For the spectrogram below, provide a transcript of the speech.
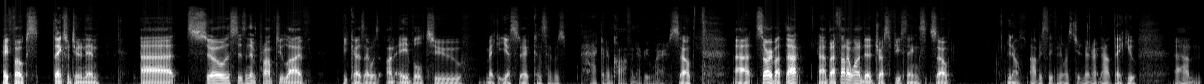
Hey, folks. Thanks for tuning in. Uh, so, this is an impromptu live because I was unable to make it yesterday because I was hacking and coughing everywhere. So, uh, sorry about that. Uh, but I thought I wanted to address a few things. So, you know, obviously, if anyone's tuning in right now, thank you. Um,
